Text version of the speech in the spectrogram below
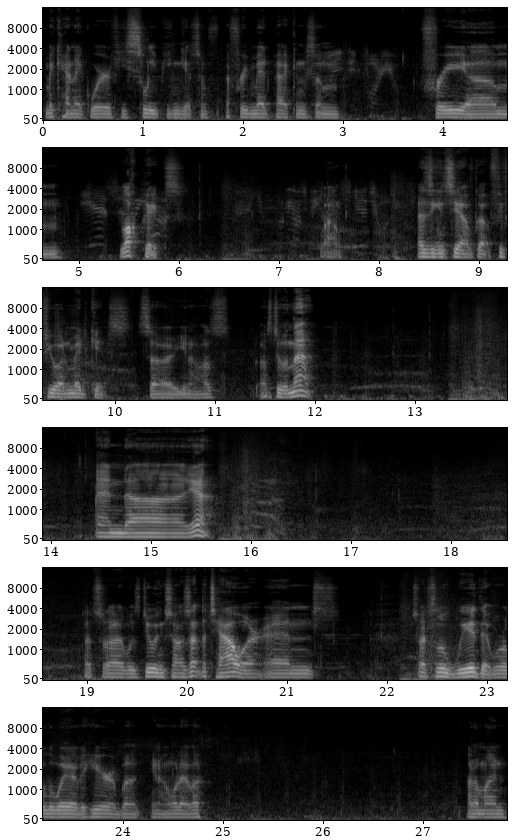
mechanic where if you sleep, you can get some a free med pack and some free um, lockpicks. Wow. As you can see, I've got 51 medkits, so you know I was I was doing that, and uh, yeah, That's what I was doing. So I was at the tower, and so it's a little weird that we're all the way over here, but, you know, whatever. I don't mind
